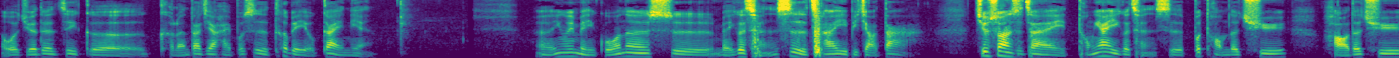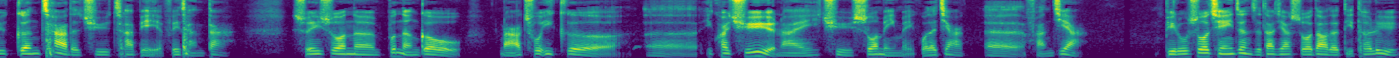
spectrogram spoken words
我觉得这个可能大家还不是特别有概念。呃，因为美国呢是每个城市差异比较大。就算是在同样一个城市，不同的区，好的区跟差的区差别也非常大。所以说呢，不能够拿出一个呃一块区域来去说明美国的价呃房价。比如说前一阵子大家说到的底特律，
